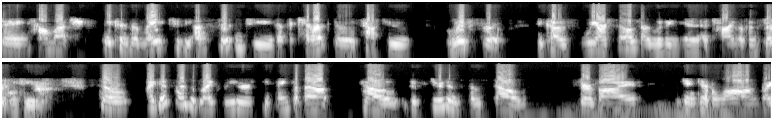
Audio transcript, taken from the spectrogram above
saying how much they can relate to the uncertainty that the characters have to live through because we ourselves are living in a time of uncertainty. So I guess I would like readers to think about how the students themselves survive and get along by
